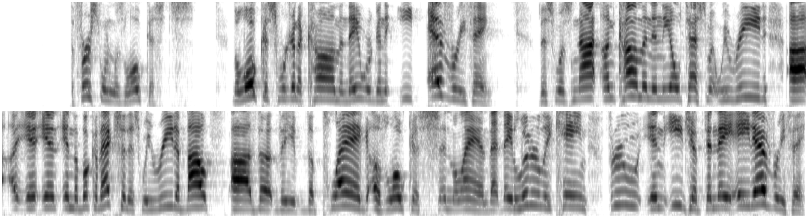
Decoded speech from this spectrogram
The first one was locusts. The locusts were going to come and they were going to eat everything this was not uncommon in the Old Testament. We read uh, in, in the book of Exodus, we read about uh, the, the, the plague of locusts in the land, that they literally came through in Egypt and they ate everything.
